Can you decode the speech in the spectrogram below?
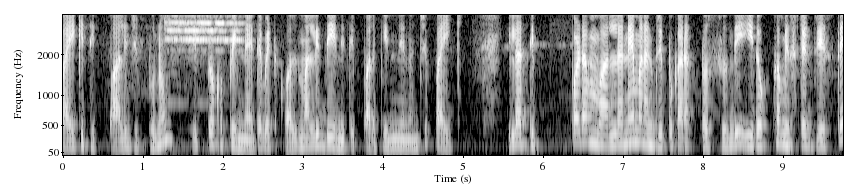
పైకి తిప్పాలి జిప్పును. తిప్పి ఒక పిన్ అయితే పెట్టుకోవాలి. మళ్ళీ దీన్ని తిప్పాలి కింది నుంచి పైకి. ఇలా తిప్పి తిప్పడం వల్లనే మనకు జిప్పు కరెక్ట్ వస్తుంది. ఇది ఒక్క మిస్టేక్ చేస్తే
